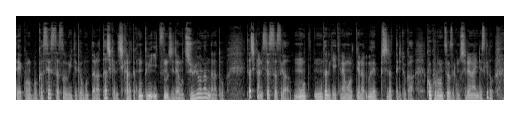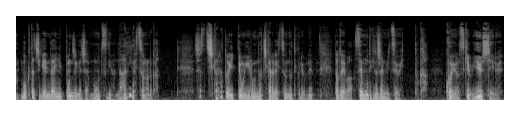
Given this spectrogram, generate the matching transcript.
でこの僕はセッサスを見てて思ったら確かに力って本当にいつの時代も重要なんだなと。確かにセッサスが持たなきゃいけないものっていうのは腕っぷしだったりとか心の強さかもしれないんですけど僕たち現代日本人がじゃあ持つには何が必要なのか。じゃ力といってもいろんな力が必要になってくるよね。例えば専門的なジャンルに強いとか声のスキルを有している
